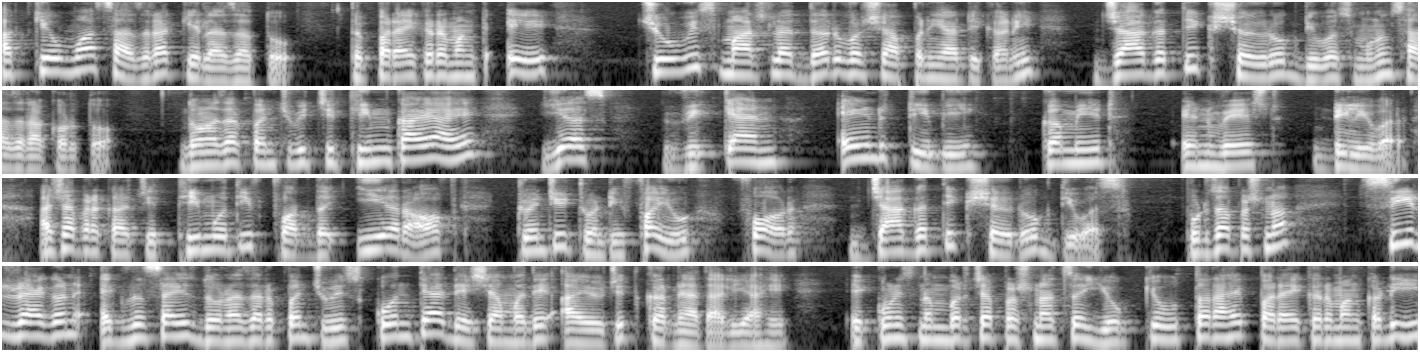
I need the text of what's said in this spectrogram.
हा केव्हा साजरा केला जातो? तर पर्याय क्रमांक ए चोवीस मार्चला दरवर्षी आपण या ठिकाणी जागतिक क्षयरोग दिवस म्हणून साजरा करतो. दोन हजार पंचवीसची थीम काय आहे? Yes we can end T B commit invest deliver अशा प्रकारची थीम होती for the year of twenty twenty five for जागतिक क्षयरोग दिवस. पुढचा प्रश्न सी ड्रॅगन एक्झरसाइज दोन हजार पंचवीस कोणत्या देशामध्ये आयोजित करण्यात आली आहे? एकोणीस नंबरच्या प्रश्नाचं योग्य उत्तर आहे. पर्याय क्रमांक डी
